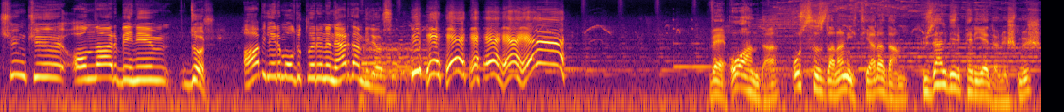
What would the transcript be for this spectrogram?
Çünkü onlar benim... Dur. Abilerim olduklarını nereden biliyorsun? Ve o anda o sızlanan ihtiyar adam güzel bir periye dönüşmüş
